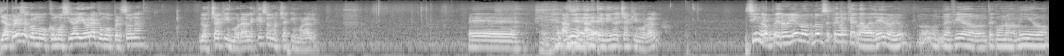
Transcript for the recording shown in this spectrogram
Ya, pero eso como, como ciudad y ahora como persona, los chaquis morales. ¿Qué son los chaquis morales? Eh, ¿Han, han tenido chaquis moral? Sí, no, pero yo no, no soy muy carnavalero, yo. No, me fui a con unos amigos,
